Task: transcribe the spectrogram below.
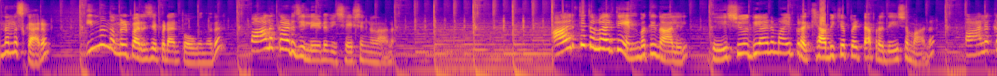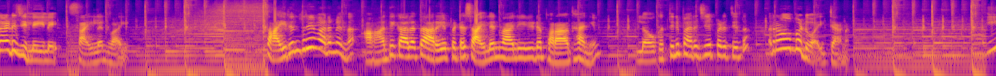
നമസ്കാരം. ഇന്ന് നമ്മൾ പരിചയപ്പെടാൻ പോകുന്നത് പാലക്കാട് ജില്ലയുടെ വിശേഷങ്ങളാണ്. ആയിരത്തി തൊള്ളായിരത്തി എൺപത്തിനാലിൽ ദേശീയോദ്യാനമായി പ്രഖ്യാപിക്കപ്പെട്ട പ്രദേശമാണ് പാലക്കാട് ജില്ലയിലെ സൈലന്റ് വാലി. സൈരന്ധ്രി വനം എന്ന് ആദ്യകാലത്ത് അറിയപ്പെട്ട സൈലന്റ് വാലിയുടെ പ്രാധാന്യം ലോകത്തിന് പരിചയപ്പെടുത്തിയത് റോബർട്ട് വൈറ്റ് ആണ് ഈ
